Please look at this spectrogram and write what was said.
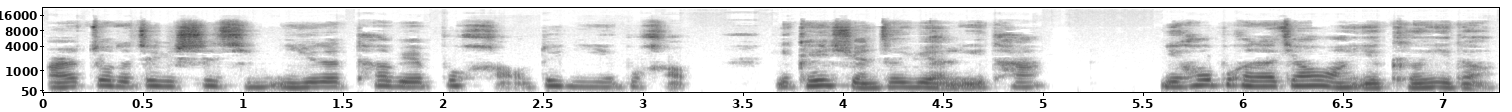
而做的这个事情你觉得特别不好，对你也不好，你可以选择远离他。以后不和他交往也可以的，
